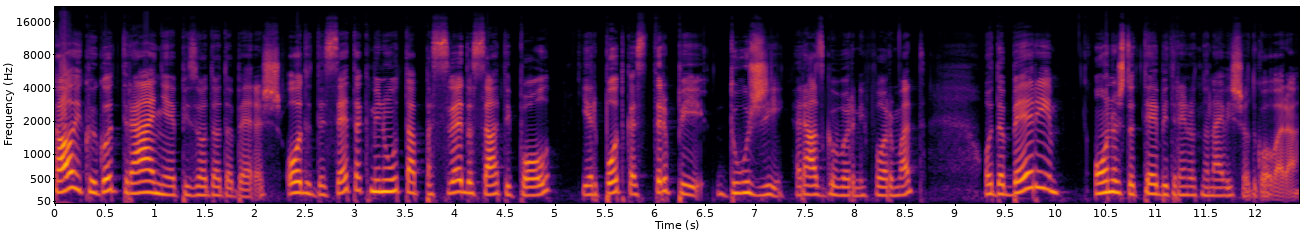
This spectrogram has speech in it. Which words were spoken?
kao i koji god trajanje epizoda odabereš, od desetak minuta pa sve do sati pol, jer podcast trpi duži razgovorni format, odaberi ono što tebi trenutno najviše odgovara.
